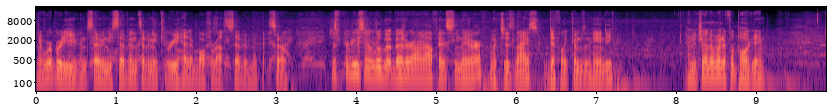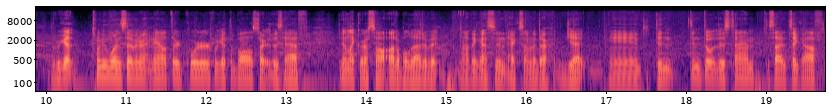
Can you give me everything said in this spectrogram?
And we're pretty even. 77-73 had the ball for about seven minutes. So just producing a little bit better on offense than they are, which is nice. Definitely comes in handy. And they're trying to win a football game. We got 21-7 right now, third quarter. We got the ball, start this half. Didn't like what I saw audible out of it. I think I sent X on the jet and didn't didn't throw it this time. Decided to take off.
